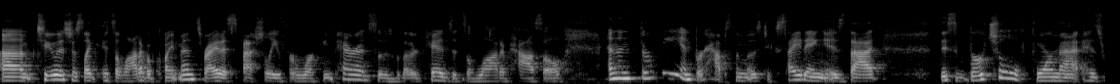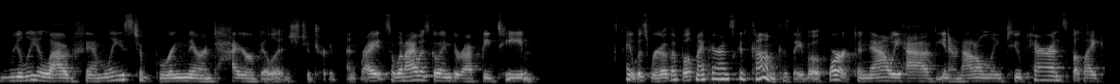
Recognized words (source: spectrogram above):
Um, two is just like it's a lot of appointments, right? Especially for working parents, those with other kids, it's a lot of hassle. And then three, and perhaps the most exciting, is that this virtual format has really allowed families to bring their entire village to treatment, right? So when I was going through FBT, it was rare that both my parents could come because they both worked. And now we have, you know, not only two parents, but like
